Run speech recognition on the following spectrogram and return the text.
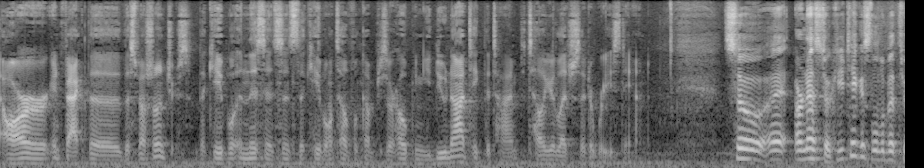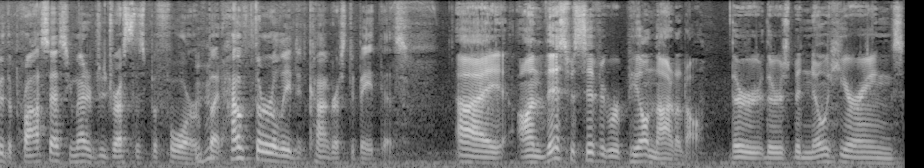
are, in fact, the, the special interests. The cable, in this instance, the cable and telephone companies are hoping you do not take the time to tell your legislator where you stand. So, uh, Ernesto, can you take us a little bit through the process? You might have addressed this before, Mm-hmm. but how thoroughly did Congress debate this? Uh, on this specific repeal, not at all. There, there's been no hearings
